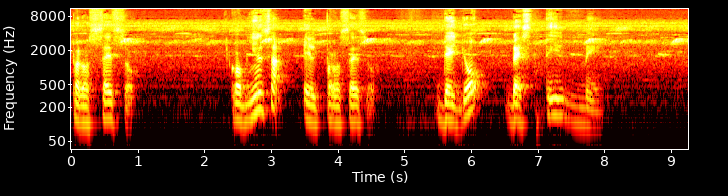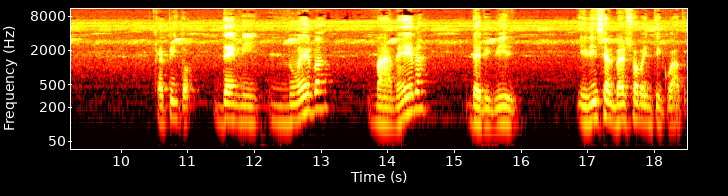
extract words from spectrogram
proceso, comienza el proceso de yo vestirme repito, de mi nueva manera de vivir. Y dice el verso 24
